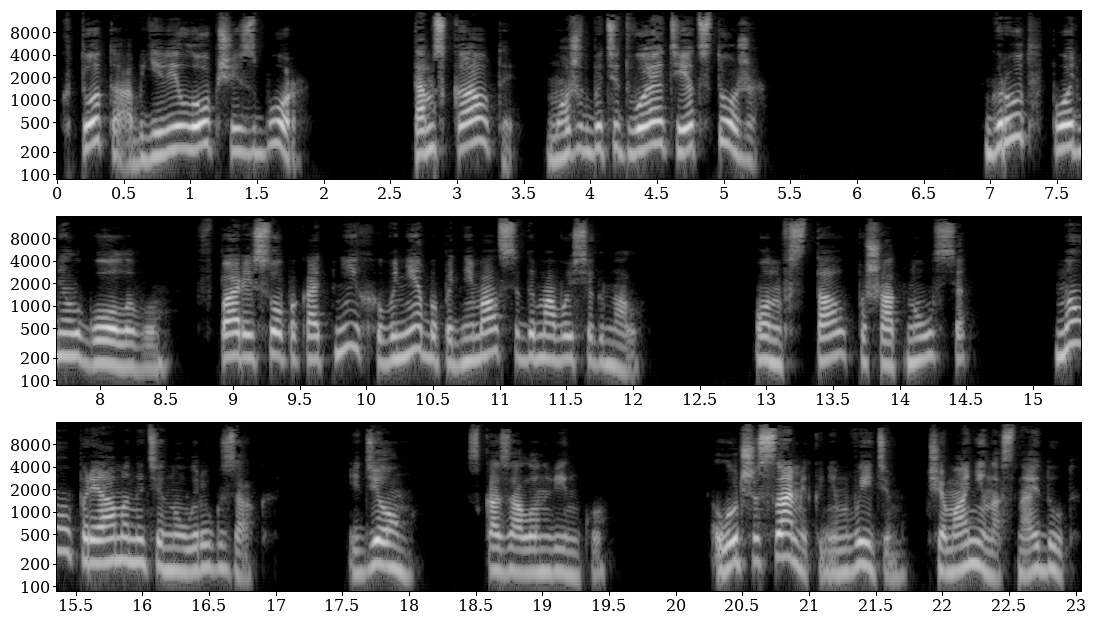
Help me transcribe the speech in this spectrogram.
Кто-то объявил общий сбор. Там скауты, может быть, и твой отец тоже. Груд поднял голову. В паре сопок от них в небо поднимался дымовой сигнал. Он встал, пошатнулся, но упрямо натянул рюкзак. — Идем, — сказал он Винку. — Лучше сами к ним выйдем, чем они нас найдут.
